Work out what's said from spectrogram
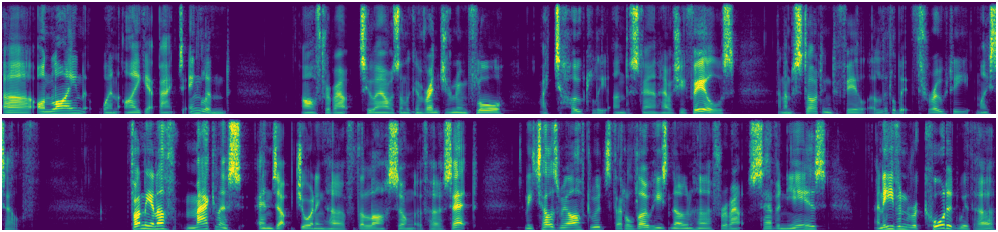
uh, online when I get back to England. After about two hours on the convention room floor, I totally understand how she feels, and I'm starting to feel a little bit throaty myself. Funnily enough, Magnus ends up joining her for the last song of her set, and he tells me afterwards that although he's known her for about seven years, and even recorded with her,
